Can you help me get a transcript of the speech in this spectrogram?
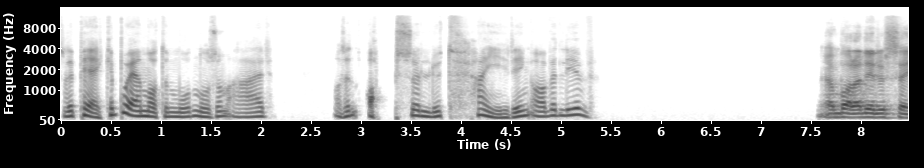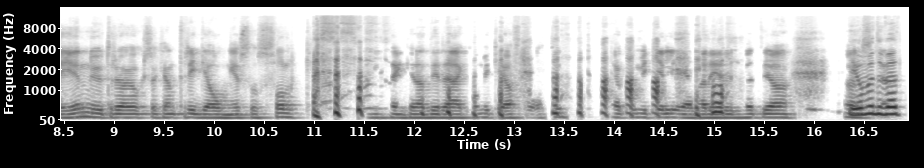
Så det peker på en måte mot noe som er altså en absolutt feiring av et liv. ja, bare det du sier nå, tror jeg også kan trigge ångest hos folk. Jeg tenker at det der kommer ikke jeg få til. Jeg kommer ikke leve det livet jag Jo, men du vet,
